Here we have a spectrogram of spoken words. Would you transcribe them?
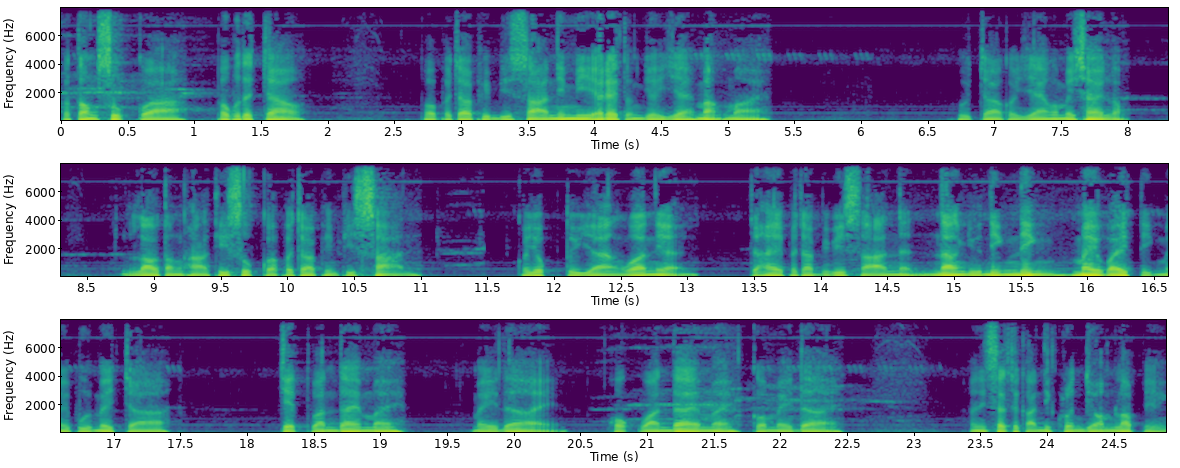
ก็ต้องสุขกว่าพระพุทธเจ้า เพราะพระเจ้าพิมพิสารนี่มีอะไรต้องเยอะแยะมากมายพระเจ้าก็แย้งว่าไม่ใช่หรอก เราต่างหากที่สุขกว่าพระเจ้าพิมพิสาร ก็ยกตัวอย่างว่าเนี่ยจะให้พระเจ้าพิพิสารนั่งอยู่นิ่งๆ ไม่ไหวติงไม่พูดไม่จาเจ็ดวันได้ไหม ไม่ได้หกวันได้ไหม ก็ไม่ได้ อันนี้สัจการนิครนยอมรับเอง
